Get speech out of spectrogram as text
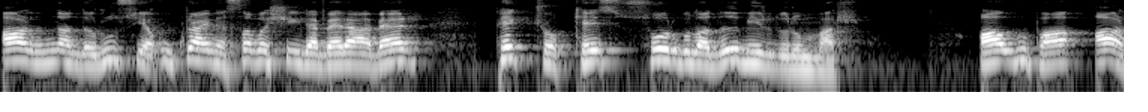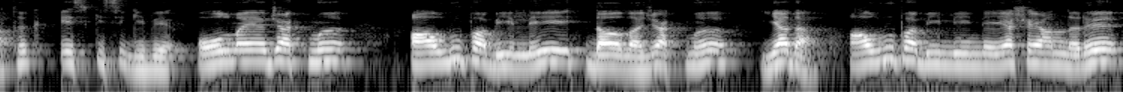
ardından da Rusya-Ukrayna savaşı ile beraber pek çok kez sorguladığı bir durum var. Avrupa artık eskisi gibi olmayacak mı? Avrupa Birliği dağılacak mı? Ya da Avrupa Birliği'nde yaşayanları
